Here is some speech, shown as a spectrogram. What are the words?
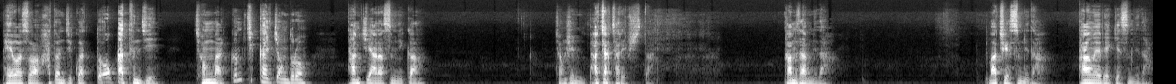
배워서 하던 짓과 똑같은지 정말 끔찍할 정도로 닮지 않았습니까? 정신 바짝 차립시다. 감사합니다. 마치겠습니다. 다음에 뵙겠습니다.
